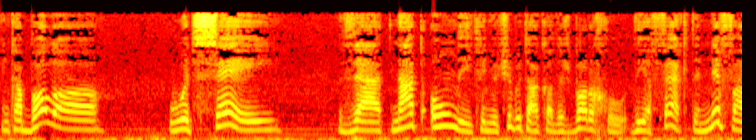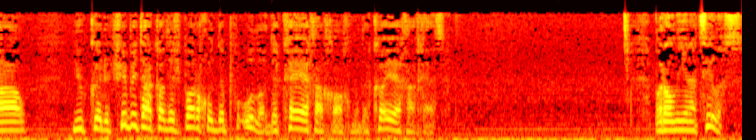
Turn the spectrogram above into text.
And Kabbalah would say that not only can you attribute HaKadosh Baruch Hu the effect, the nifal, you could attribute HaKadosh Baruch Hu the pu'ula, the koyach HaChochma, the koyach HaChesed. But only in Atzilus.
